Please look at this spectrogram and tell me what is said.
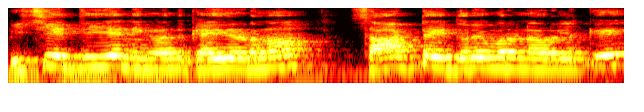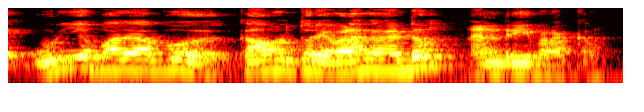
விஷயத்தையே நீங்கள் வந்து கைதிடணும் சாட்டை துரைமுருகன் அவர்களுக்கு உரிய பாதுகாப்பு காவல்துறை வழங்க வேண்டும். நன்றி வணக்கம்.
